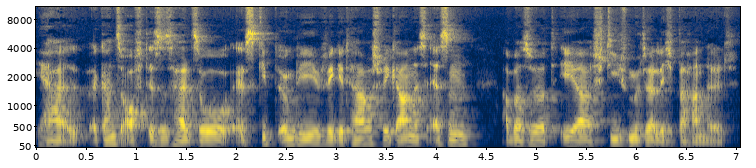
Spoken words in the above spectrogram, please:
ja, ganz oft ist es halt so, es gibt irgendwie vegetarisch-veganes Essen, aber es wird eher stiefmütterlich behandelt.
